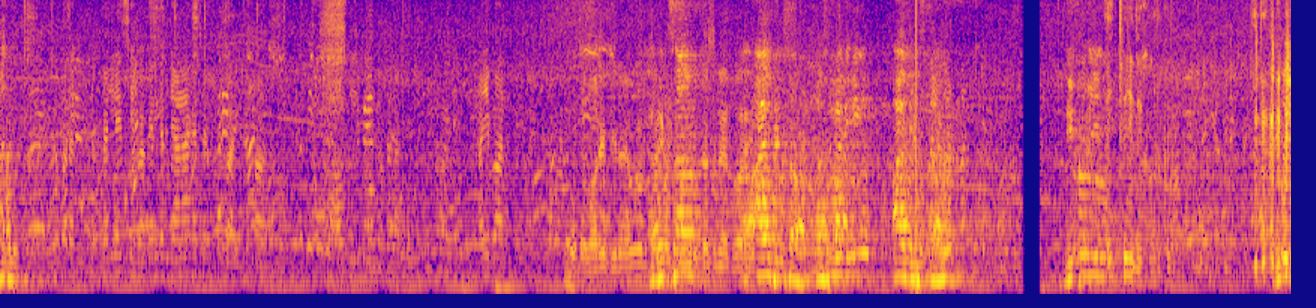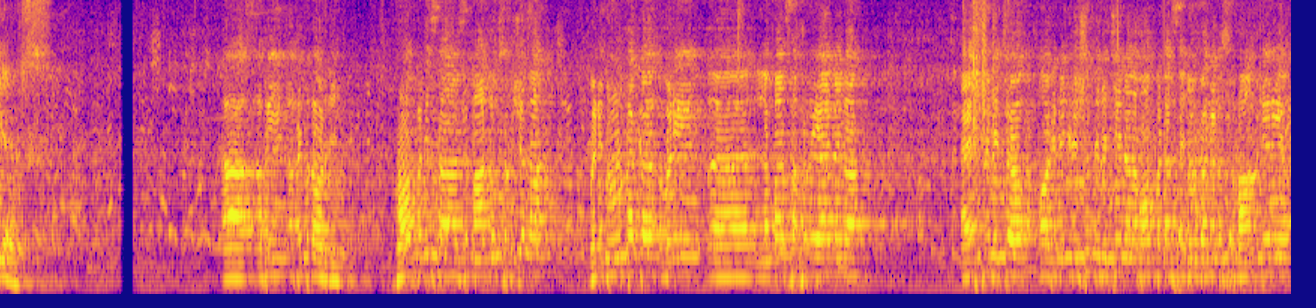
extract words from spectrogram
ਹਾਂਜੀ पहले सेवा केंद्र जाना है फिर फुलवारी के पास अजय बाल ਦੁਬਾਰੇ ਫਿਰ ਆਏ ਉਹਨਾਂ ਬਿਗ ਸਾਹਿਬ ਦੱਸਣੇ ਦੁਬਾਰੇ ਆਇਓ ਬਿਗ ਸਾਹਿਬ ਅਸਲਾ ਜੀ ਆਇਓ ਬਿਗ ਸਾਹਿਬ ਨੀਟੂ ਜੀ ਇੱਥੇ ਜੀ ਦੇਖੋ ਰੁਕ नीटू जी आयो आ, अभी अभी बतौर जी बहुत बड़े सा- सम्मान लोग शख्सियत आ बड़े दूर तक बड़े अ, लंबा सफर रहा ਇਹਨਾਂ ਦਾ ਐਕਸ ਦੇ ਵਿੱਚ ਔਰ ਇਮੀਗ੍ਰੇਸ਼ਨ ਦੇ ਵਿੱਚ ਇਹਨਾਂ ਦਾ ਬਹੁਤ ਵੱਡਾ ਸਹਿਯੋਗ ਹੈ ਇਹਨਾਂ ਨੂੰ ਸਨਮਾਨ ਦੇ ਰਹੇ ਆ।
